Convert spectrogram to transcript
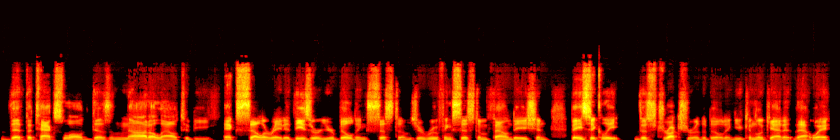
that the tax law does not allow to be accelerated. These are your building systems, your roofing system, foundation, basically the structure of the building. You can look at it that way.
